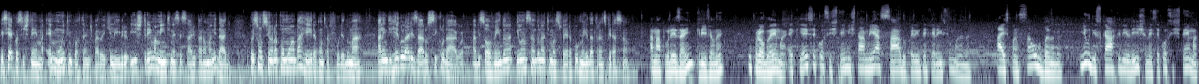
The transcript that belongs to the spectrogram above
Esse ecossistema é muito importante para o equilíbrio e extremamente necessário para a humanidade, pois funciona como uma barreira contra a fúria do mar, além de regularizar o ciclo da água, absorvendo-na e lançando na atmosfera por meio da transpiração. A natureza é incrível, né? O problema é que esse ecossistema está ameaçado pela interferência humana. A expansão urbana e o descarte de lixo nesse ecossistema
